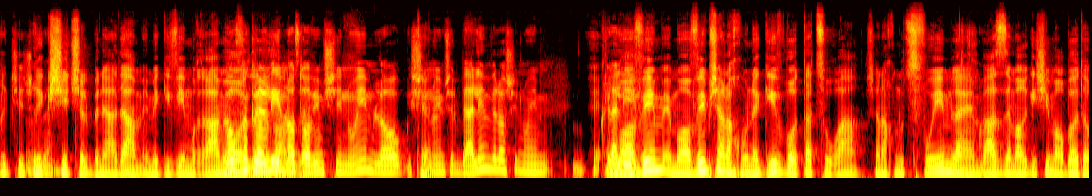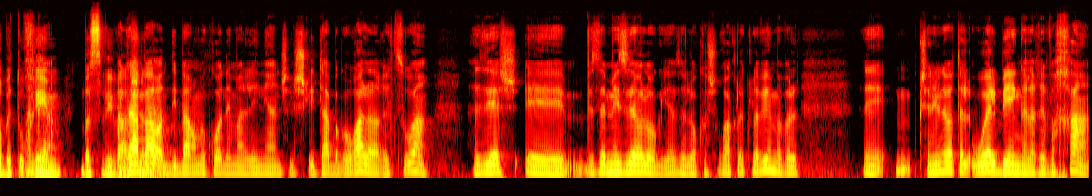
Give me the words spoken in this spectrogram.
רגשית של רגשית של בני אדם, הם מגיבים רע מאוד באופן כללי הם לא. אוהבים שינויים, לא שינויים של בעלים ולא שינויים הם כלליים. אוהבים, הם אוהבים שאנחנו נגיב באותה צורה, שאנחנו צפויים להם, נכון. ואז הם מרגישים הרבה יותר בטוחים אגב- בסביבה אגב, שלהם. דיברנו קודם על עניין של שליטה בגורל, על הרצועה. אז יש, אה, וזה מזיאולוגיה, זה לא קשור רק לכלבים, אבל אה, כשאני מדברת על well-being, על הרווחה,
